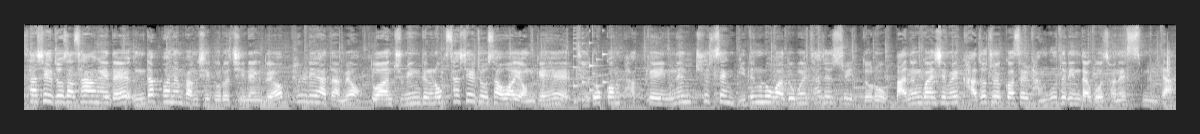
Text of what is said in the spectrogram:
사실조사 사항에 대해 응답하는 방식으로 진행되어 편리하다며 또한 주민등록 사실조사와 연계해 제도권 밖에 있는 출생 미등록 아동을 찾을 수 있도록 많은 관심을 가져줄 것을 당부드린다고 전했습니다. 했습니다.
